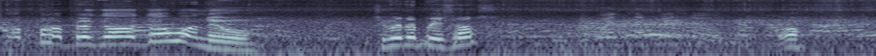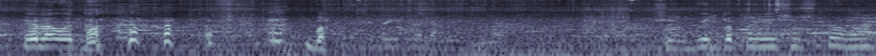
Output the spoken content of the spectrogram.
Kaya pala pinagagawa niyo. 50 pesos? 50 peso. Oh, kailan ito? ba? 50 pesos lang oh.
